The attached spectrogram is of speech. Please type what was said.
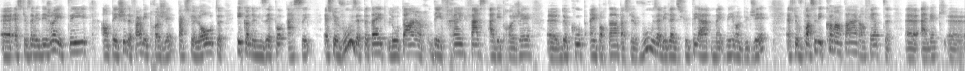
Est-ce que vous avez déjà été empêché de faire des projets parce que l'autre économisait pas assez? Est-ce que vous, êtes peut-être l'auteur des freins face à des projets euh, de coupe importants parce que vous, avez de la difficulté à maintenir un budget? Est-ce que vous passez des commentaires, en fait, euh, avec, euh,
